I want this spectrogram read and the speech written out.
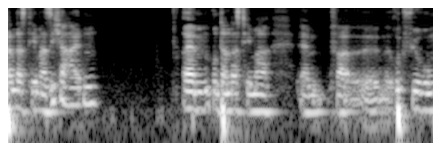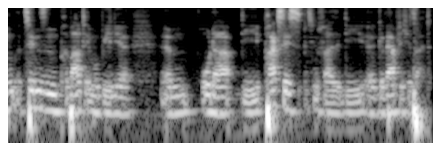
dann das Thema Sicherheiten ähm, und dann das Thema ähm, Ver, äh, Rückführung, Zinsen, private Immobilie ähm, oder die Praxis bzw. die äh, gewerbliche Seite.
